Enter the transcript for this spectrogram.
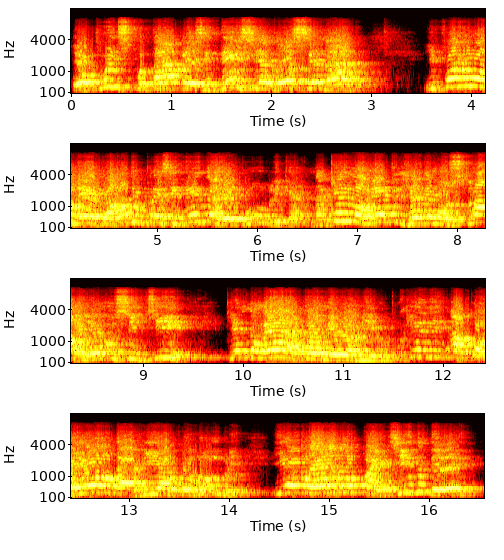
Eu fui disputar a presidência do Senado. E foi um momento onde o presidente da República, naquele momento, ele já demonstrou, e eu não senti, que ele não era tão meu amigo, porque ele apoiou o Davi Alcolumbre e eu era do partido dele.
